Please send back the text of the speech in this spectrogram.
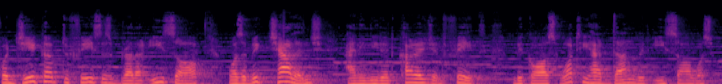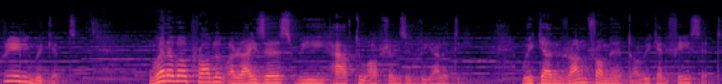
For Jacob to face his brother Esau was a big challenge and he needed courage and faith because what he had done with Esau was really wicked. Whenever a problem arises, we have two options in reality. We can run from it or we can face it.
